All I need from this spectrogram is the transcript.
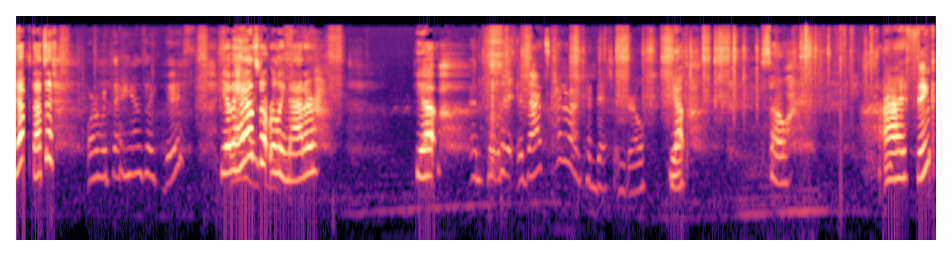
Yep, that's it. Or with the hands like this Yeah, the hands don't really matter. Yep, and hold it. That's kind of a condition drill. yep. So, I think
